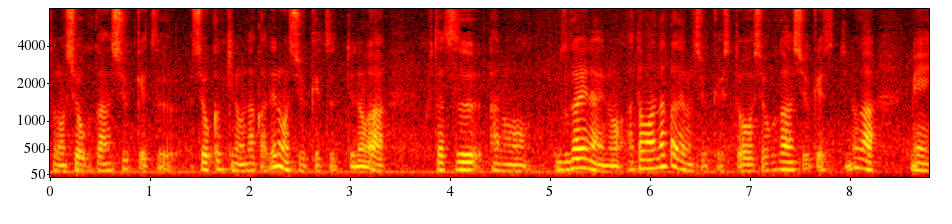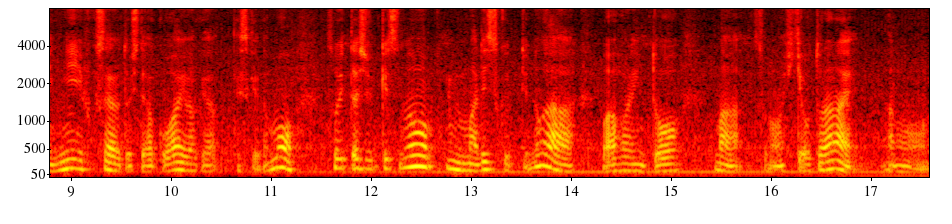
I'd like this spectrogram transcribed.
その消化管出血消化器の中での出血っていうのが2つあの頭蓋内の頭の中での出血と消化管出血っていうのがメインに副作用としては怖いわけですけどもそういった出血の、まあ、リスクっていうのがワーファリンと、まあ、その引けを取らないあの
